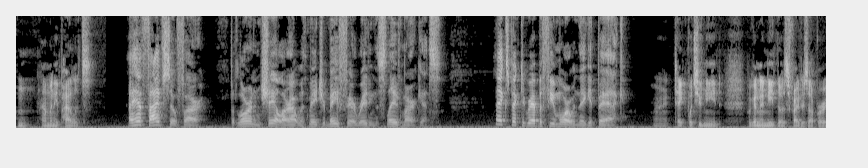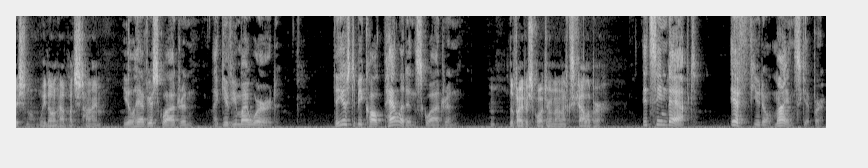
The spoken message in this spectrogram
Hmm. How many pilots? I have five so far, but Lauren and Shale are out with Major Mayfair raiding the slave markets. I expect to grab a few more when they get back. All right, take what you need. We're going to need those fighters operational. We don't have much time. You'll have your squadron. I give you my word. They used to be called Paladin Squadron. The fighter squadron on Excalibur. It seemed apt. If you don't mind, Skipper.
